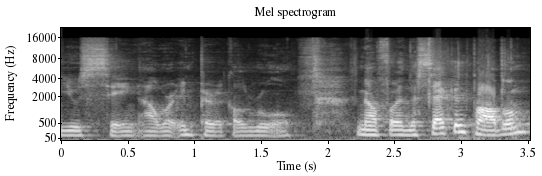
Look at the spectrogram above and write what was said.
using our empirical rule. Now for the second problem,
